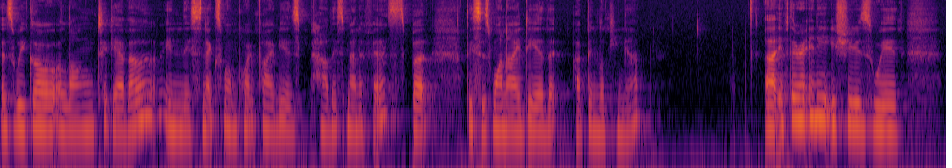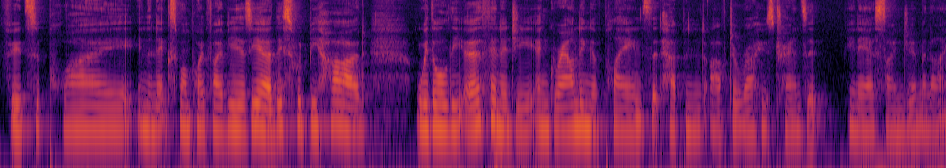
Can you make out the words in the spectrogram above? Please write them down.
as we go along together in this next 1.5 years how this manifests, but this is one idea that I've been looking at. Uh, if there are any issues with food supply in the next 1.5 years, yeah, this would be hard with all the earth energy and grounding of planes that happened after Rahu's transit in air sign Gemini.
